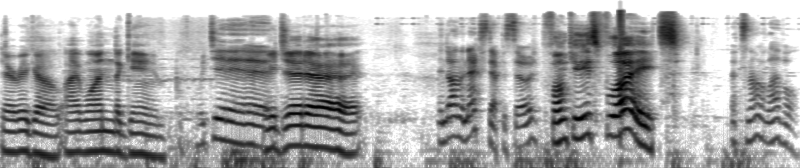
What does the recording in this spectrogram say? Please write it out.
There we go. I won the game. We did it. We did it. And on the next episode, Funky's flights. that's not a level.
